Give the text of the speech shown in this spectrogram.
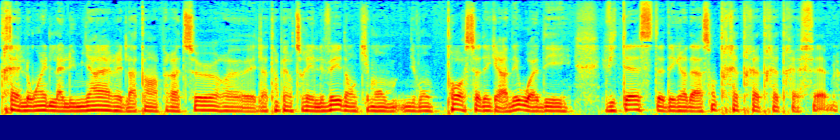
très loin de la lumière et de la température et de la température élevée, donc ils vont vont pas se dégrader ou à des vitesses de dégradation très très très très faibles.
